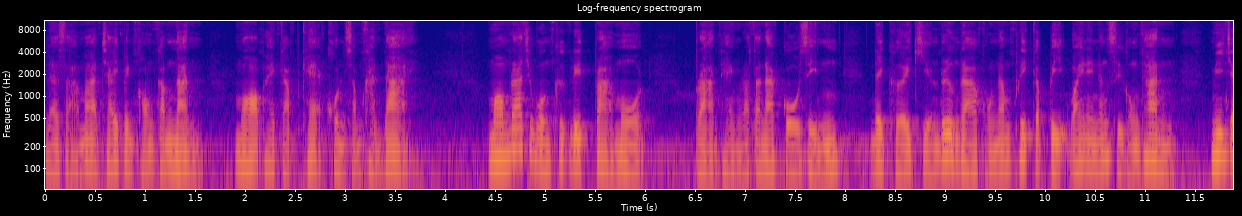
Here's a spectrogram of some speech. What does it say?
และสามารถใช้เป็นของกำนันมอบให้กับแขกคนสำคัญได้มอมราชวงศ์คึกฤทธิ์ปราโมทปราดแห่งรัตนโกสินทร์ได้เคยเขียนเรื่องราวของน้ำพริกกะปิไว้ในหนังสือของท่าน มีใจ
